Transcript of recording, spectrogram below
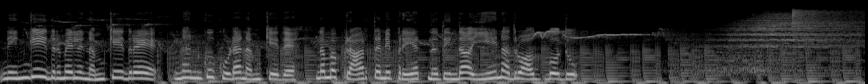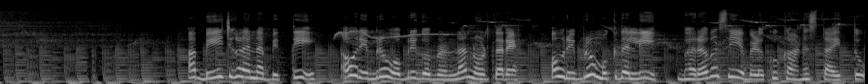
ನಿನ್ಗೆ ಇದ್ರ ಮೇಲೆ ನಂಬಿಕೆ ಇದ್ರೆ ನನ್ಗೂ ಕೂಡ ನಂಬಿಕೆ ಇದೆ. ನಮ್ಮ ಪ್ರಾರ್ಥನೆ ಪ್ರಯತ್ನದಿಂದ ಏನಾದ್ರೂ ಆಗ್ಬೋದು. ಆ ಬೀಜಗಳನ್ನ ಬಿತ್ತಿ ಅವರಿಬ್ರು ಒಬ್ರಿಗೊಬ್ರನ್ನ ನೋಡ್ತಾರೆ. ಅವರಿಬ್ರು ಮುಖದಲ್ಲಿ ಭರವಸೆಯ ಬೆಳಕು ಕಾಣಿಸ್ತಾ ಇತ್ತು.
